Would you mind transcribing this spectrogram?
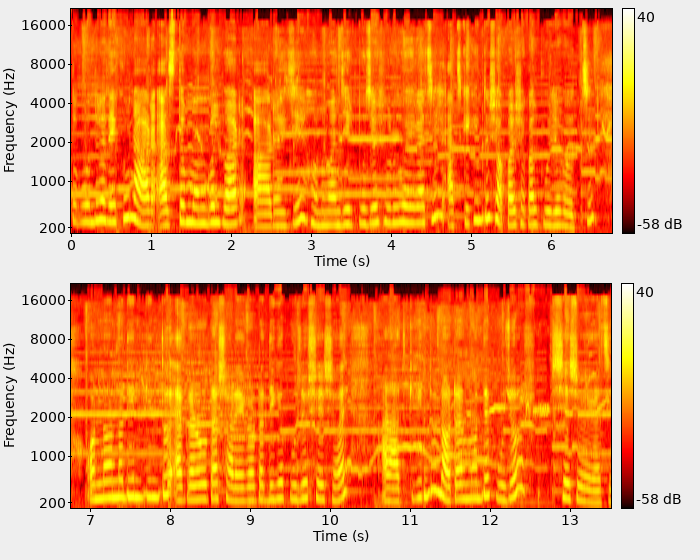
তো বন্ধুরা দেখুন, আর আজ তো মঙ্গলবার, আর ওই যে হনুমানজির পুজো শুরু হয়ে গেছে। আজকে কিন্তু সকাল সকাল পুজো হচ্ছে। অন্য অন্য দিন কিন্তু এগারোটা সাড়ে এগারোটার দিকে পুজো শেষ হয়, আর আজকে কিন্তু নটার মধ্যে পুজো শেষ হয়ে গেছে।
